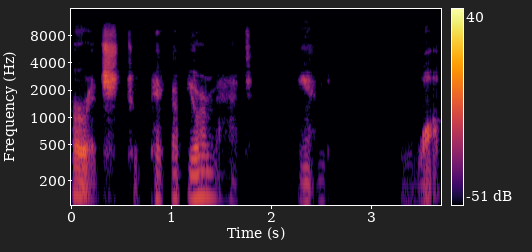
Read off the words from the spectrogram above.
courage to pick up your mat and walk.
